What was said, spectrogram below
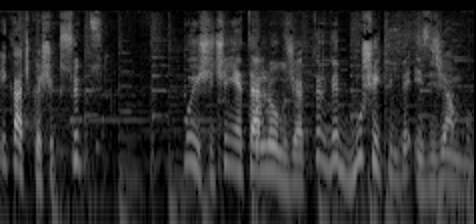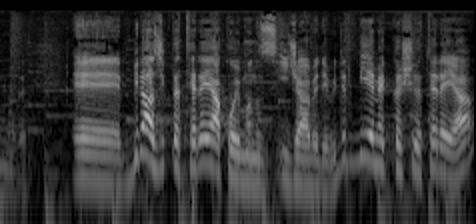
birkaç kaşık süt bu iş için yeterli olacaktır ve bu şekilde ezeceğim bunları. Ee, birazcık da tereyağı koymanız icap edebilir. Bir yemek kaşığı tereyağı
